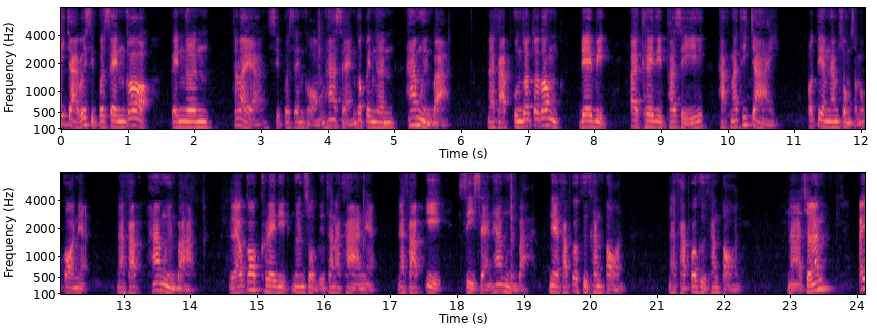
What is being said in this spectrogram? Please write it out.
ที่จ่ายไว้สิบเปอร์เซ็นก็เป็นเงินเท่าไหร่อะสิบเปอร์เซ็นของห้าแสนก็เป็นเงินห้าหมื่นบาทนะครับ คุณก็จะต้องเดบิตเครดิตภาษีหักณที่จ่าย เพราะเตรียมนำส่งสมกรเนี่ยนะครับห้าหมื่นบาท แล้วก็เครดิตเงินสดหรือธนาคารเนี่ยนะครับอีก4 5 0 0 0 0บาทเนี่ยครับก็คือขั้นตอนนะครับก็คือขั้นตอนนะฉะนั้นไอ้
